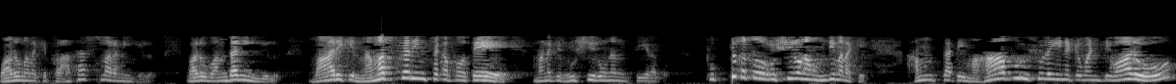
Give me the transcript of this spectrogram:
వారు మనకి ప్రాతస్మరణీయులు వారు వందనీయులు. వారికి నమస్కరించకపోతే మనకి ఋషి రుణం తీరదు. పుట్టుకతో ఋషి రుణం ఉంది మనకి. అంతటి మహాపురుషులైనటువంటి వారు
